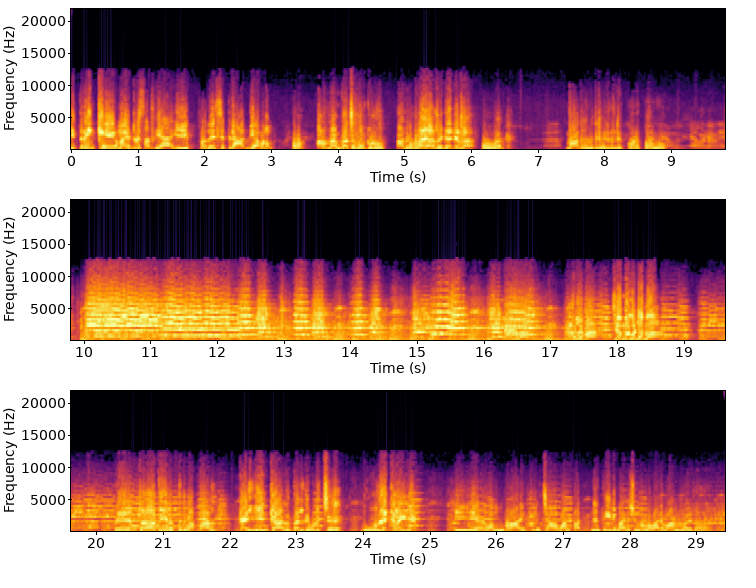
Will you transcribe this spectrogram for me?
ഇത്രയും കേമായിട്ടൊരു സദ്യ ഈ പ്രദേശത്തിൽ ആദ്യം ആവണം എന്നാ എന്താ നോക്കുള്ളൂ. നോക്കോളൂ അഭിപ്രായമാണ് കേക്കണ്ട. മാധവമിതിരി വരുന്നുണ്ട്. കുഴപ്പാവോ. ചെമ്പുകുട്ടപ്പാ. വേണ്ടാ തീരത്തിന് വന്നാൽ കയ്യും കാലും തല്ലി വിളിച്ച് ദൂരെ കളയും ഈ ഇളം പ്രായത്തിൽ ചാവാൻ തന്നെ തീരുമാനിച്ചിട്ടുള്ള വരവാണല്ലോ ഇത്.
